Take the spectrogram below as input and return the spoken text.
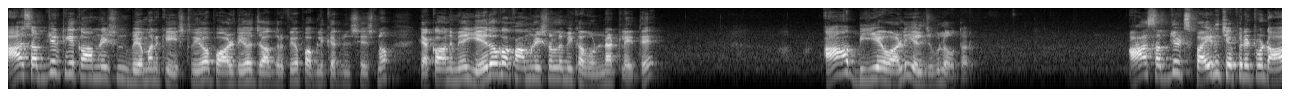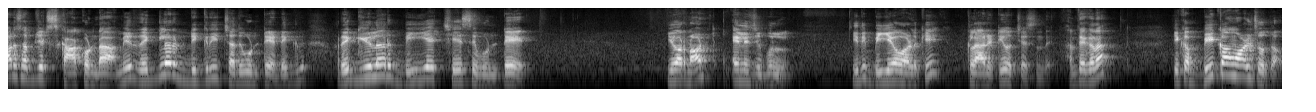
ఆ సబ్జెక్ట్కి కాంబినేషన్ మనకి హిస్టరీయో పాలిటీయో జాగ్రఫీయో పబ్లిక్ అడ్మినిస్ట్రేషనో ఎకానమీయో ఏదో ఒక కాంబినేషన్లో మీకు అవి ఉన్నట్లయితే ఆ బిఏ వాళ్ళు ఎలిజిబుల్ అవుతారు. ఆ సబ్జెక్ట్స్ పైన చెప్పినటువంటి ఆరు సబ్జెక్ట్స్ కాకుండా మీరు రెగ్యులర్ డిగ్రీ చదివి ఉంటే డిగ్రీ రెగ్యులర్ బిఏ చేసి ఉంటే యు ఆర్ నాట్ ఎలిజిబుల్ ఇది బిఏ వాళ్ళకి క్లారిటీ వచ్చేసింది. అంతే కదా? ఇక బీకామ్ వాళ్ళు చూద్దాం.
